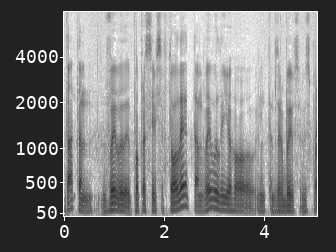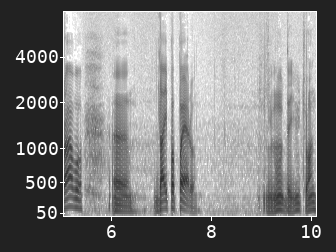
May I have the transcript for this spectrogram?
да, там вивели, попросився в туалет, там вивели його, він там зробив свою справу. Е, дай паперу. Йому дають он,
